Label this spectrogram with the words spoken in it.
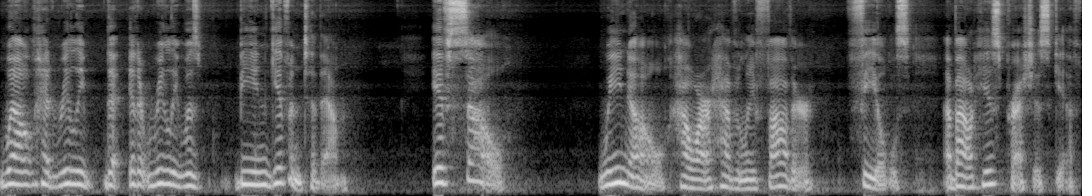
well had really that it really was being given to them. If so, we know how our heavenly Father feels about his precious gift,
